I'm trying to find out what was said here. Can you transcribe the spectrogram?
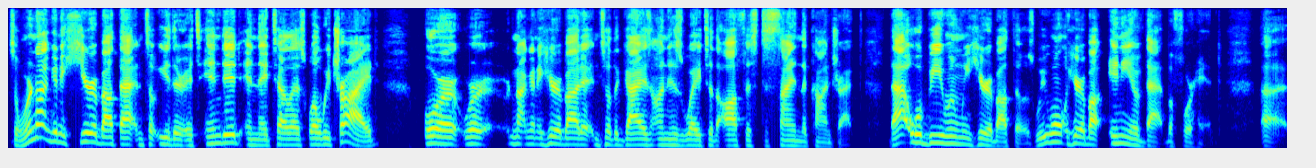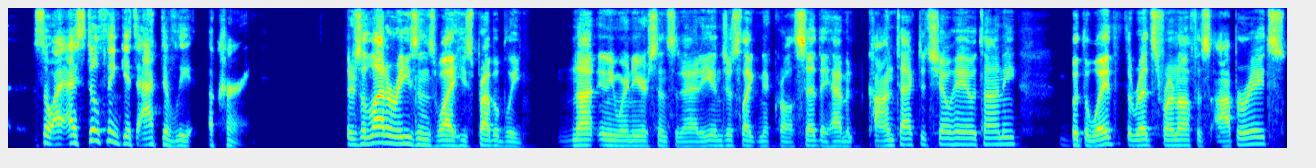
So we're not going to hear about that until either it's ended and they tell us, "Well, we tried," or we're not going to hear about it until the guy is on his way to the office to sign the contract. That will be when we hear about those. We won't hear about any of that beforehand. Uh, so I, I still think it's actively occurring. There's a lot of reasons why he's probably not anywhere near Cincinnati. And just like Nick Krall said, they haven't contacted Shohei Ohtani. But the way that the Reds front office operates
